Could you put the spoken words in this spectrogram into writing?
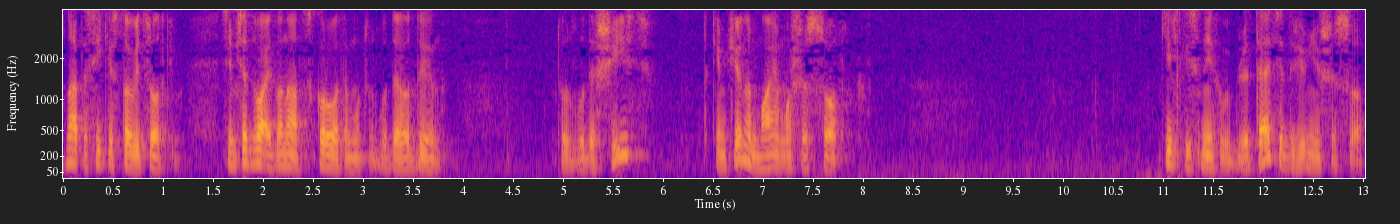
Знати, скільки 100%. 72 і 12 скоротимо, тут буде 1, тут буде 6. Таким чином маємо 600. Кількість книг у бібліотеці дорівнює 600.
